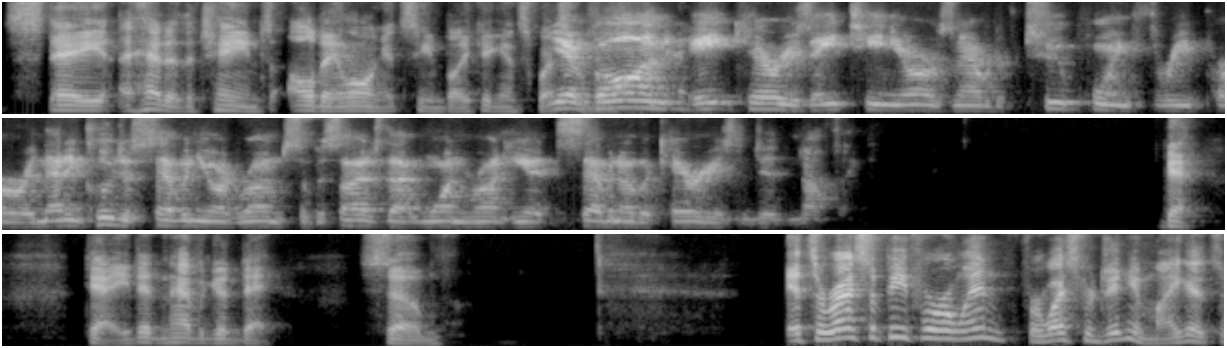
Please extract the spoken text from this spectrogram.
stay ahead of the chains all day long, it seemed like against West. Yeah, Vaughn, eight carries, 18 yards, an average of 2.3 per, and that includes a seven yard run. So besides that one run, he had seven other carries and did nothing. Yeah. Yeah, he didn't have a good day. So it's a recipe for a win for West Virginia, Mike. It's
